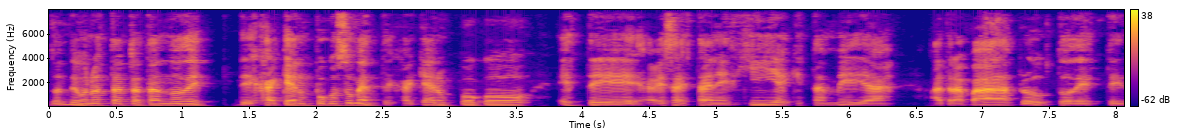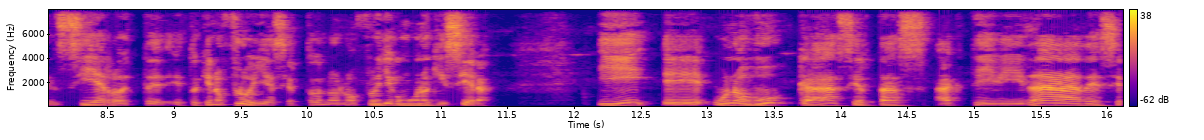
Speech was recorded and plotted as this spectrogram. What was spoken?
donde uno está tratando de, hackear un poco su mente, hackear un poco este, a veces esta energía que están media atrapadas, producto de este encierro, este, esto que no fluye, ¿cierto? No, no fluye como uno quisiera. Y eh, uno busca ciertas actividades,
